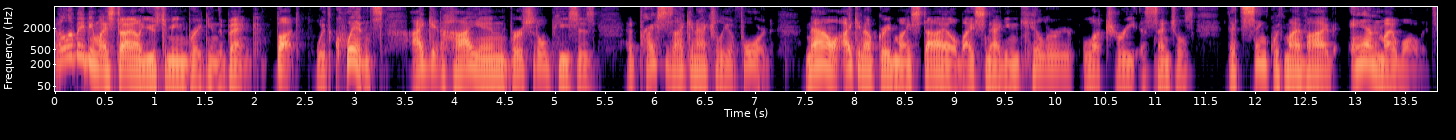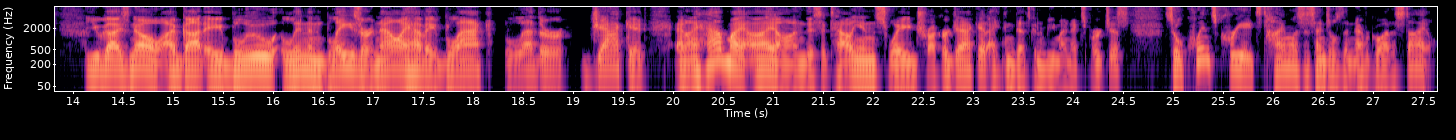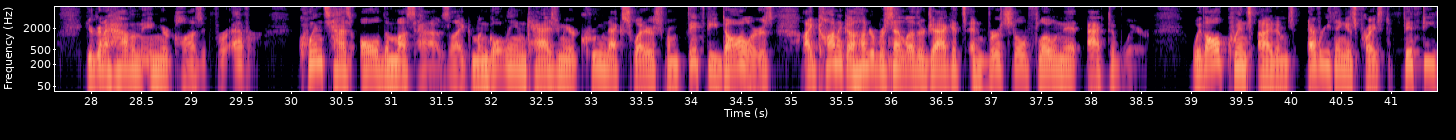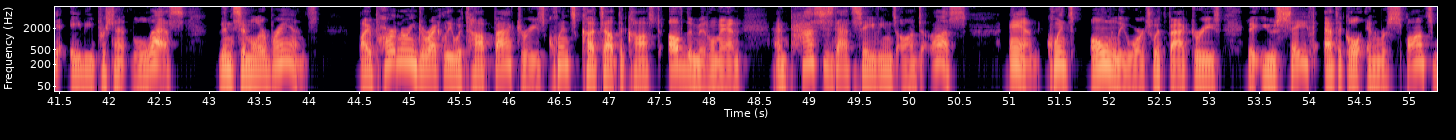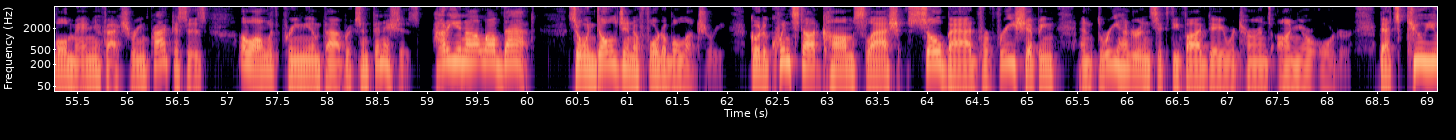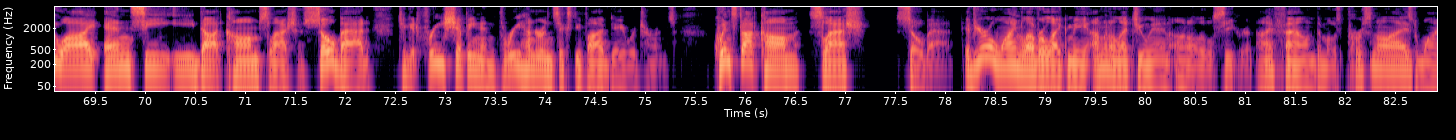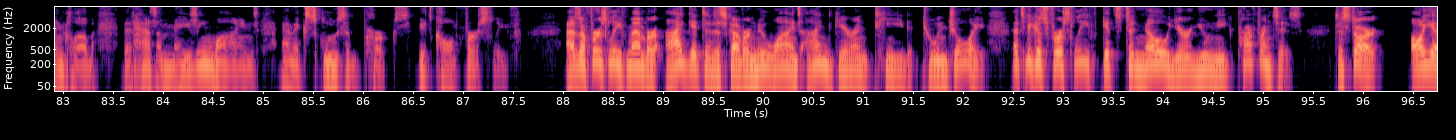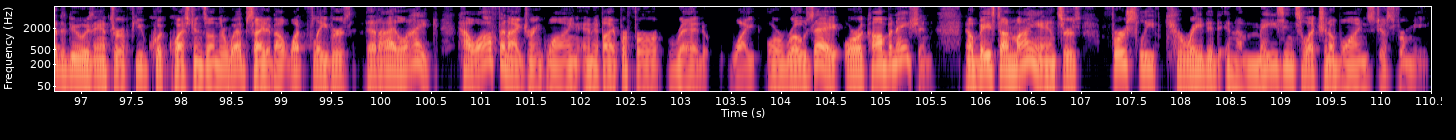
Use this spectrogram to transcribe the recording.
Elevating my style used to mean breaking the bank, but with Quince, I get high end, versatile pieces at prices I can actually afford. Now I can upgrade my style by snagging killer luxury essentials that sync with my vibe and my wallet. You guys know I've got a blue linen blazer. Now I have a black leather jacket, and I have my eye on this Italian suede trucker jacket. I think that's going to be my next purchase. So Quince creates timeless essentials that never go out of style. You're going to have them in your closet forever. Quince has all the must haves like Mongolian cashmere crew neck sweaters from $50, iconic 100% leather jackets, and versatile flow knit activewear. With all Quince items, everything is priced 50 to 80% less than similar brands. By partnering directly with top factories, Quince cuts out the cost of the middleman and passes that savings on to us. And Quince only works with factories that use safe, ethical, and responsible manufacturing practices, along with premium fabrics and finishes. How do you not love that? So indulge in affordable luxury. Go to quince.com slash so bad for free shipping and 365 day returns on your order. That's Q-U-I-N-C-E dot com slash so bad to get free shipping and 365 day returns. Quince.com slash so bad. If you're a wine lover like me, I'm going to let you in on a little secret. I found the most personalized wine club that has amazing wines and exclusive perks. It's called First Leaf. As a First Leaf member, I get to discover new wines I'm guaranteed to enjoy. That's because First Leaf gets to know your unique preferences. To start, all you have to do is answer a few quick questions on their website about what flavors that I like, how often I drink wine, and if I prefer red, white, or rosé, or a combination. Now, based on my answers, First Leaf curated an amazing selection of wines just for me.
